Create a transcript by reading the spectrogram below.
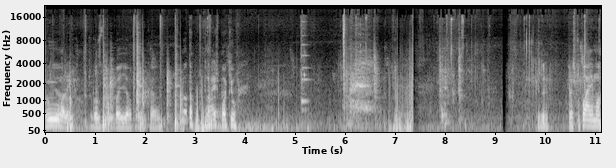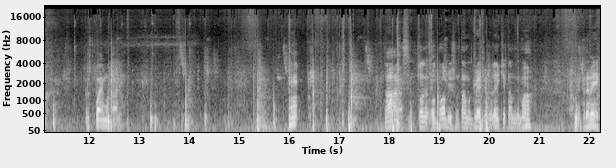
Малий. Роздолбай привикаю. Ну то, знаєш, поків. Кажи. Приступаємо. Приступаємо далі. Зараз. То одно більше, там грифи великі, там нема. Не привик.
